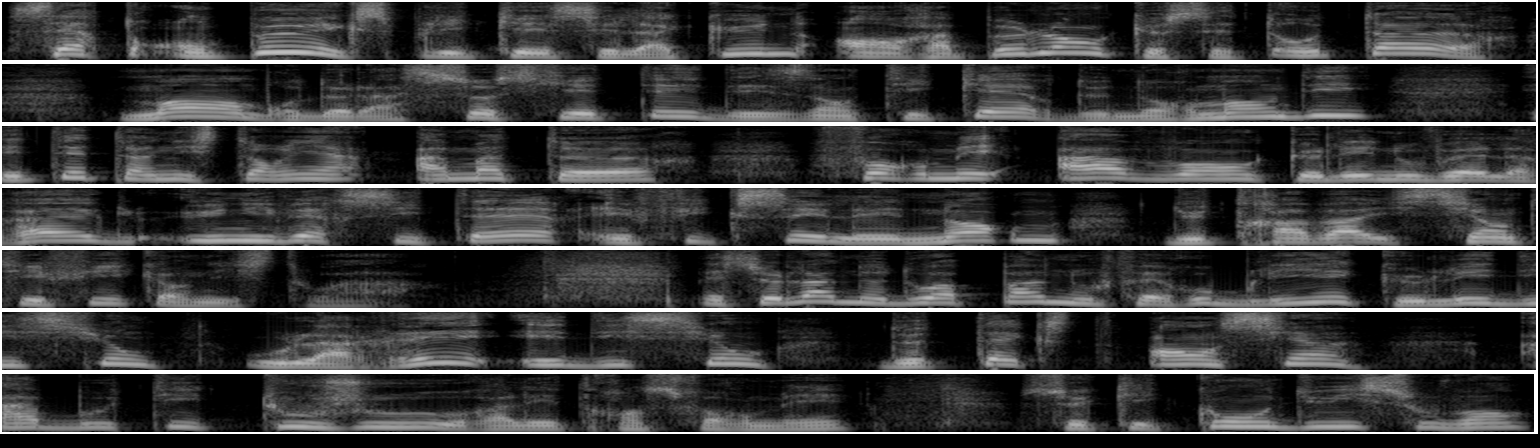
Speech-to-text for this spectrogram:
Certes, on peut expliquer ces lacunes en rappelant que cet auteur, membre de la Société des antiquaires de Normandie, était un historien amateur, formé avant que les nouvelles règles universitaires aient fixé les normes du travail scientifique en histoire. Mais cela ne doit pas nous faire oublier que l'édition ou la réédition de textes anciens aboutit toujours à les transformer, ce qui conduit souvent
